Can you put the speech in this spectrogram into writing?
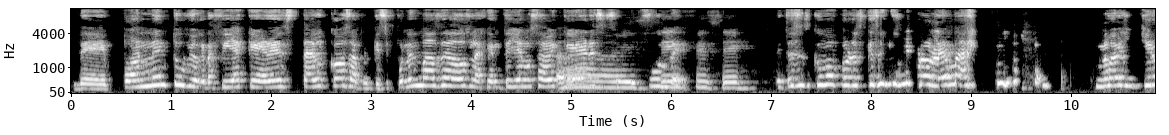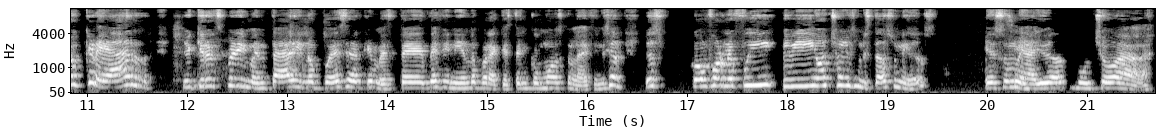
de pon en tu biografía que eres tal cosa, porque si pones más de dos, la gente ya no sabe qué eres, se confunde. Sí, sí, sí. Entonces, como, pero es que ese no es mi problema. no, yo quiero crear, yo quiero experimentar y no puede ser que me esté definiendo para que estén cómodos con la definición. Entonces, conforme fui, viví ocho años en Estados Unidos, eso me ha ayudado mucho a,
